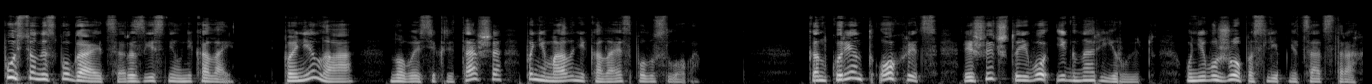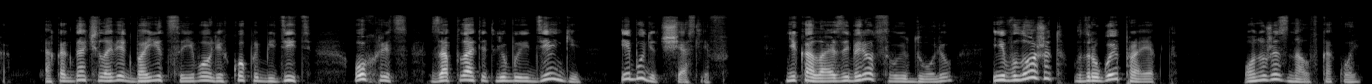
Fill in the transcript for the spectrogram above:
«Пусть он испугается», — разъяснил Николай. «Поняла», Новая секретарша понимала Николая с полуслова. Конкурент Охриц решит, что его игнорируют. У него жопа слипнется от страха. А когда человек боится его легко победить, Охриц заплатит любые деньги и будет счастлив. Николай заберет свою долю и вложит в другой проект. Он уже знал, в какой.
